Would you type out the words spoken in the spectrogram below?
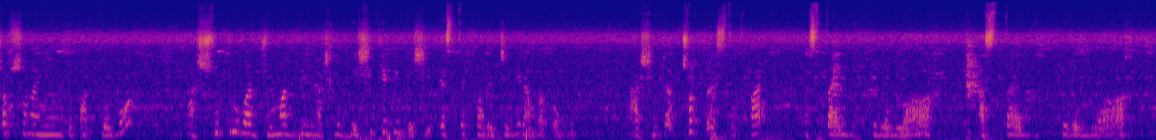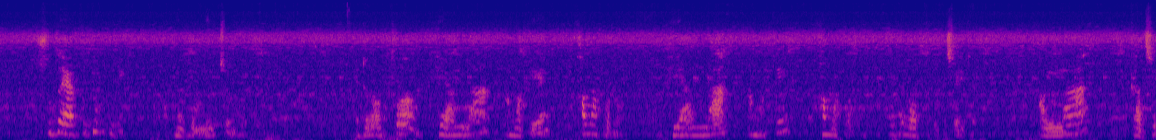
সবসময় নিয়মিত পাঠ করব। আর শুক্রবার জুমার দিন আসলে বেশি থেকে বেশি ইস্তেগফারের জিকির আমরা করব, আর সেটা ছোট্ট ইস্তেগফার আস্তাগফিরুল্লাহ আস্তাগফিরুল্লাহ। শুধু এতটুকুই আপনি বললেই চলবে। অর্থ হে আল্লাহ আমাকে ক্ষমা করো। হে আল্লাহ আমাকে ক্ষমা করো। এটার অর্থ হচ্ছে এটা। আল্লাহ কাছে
